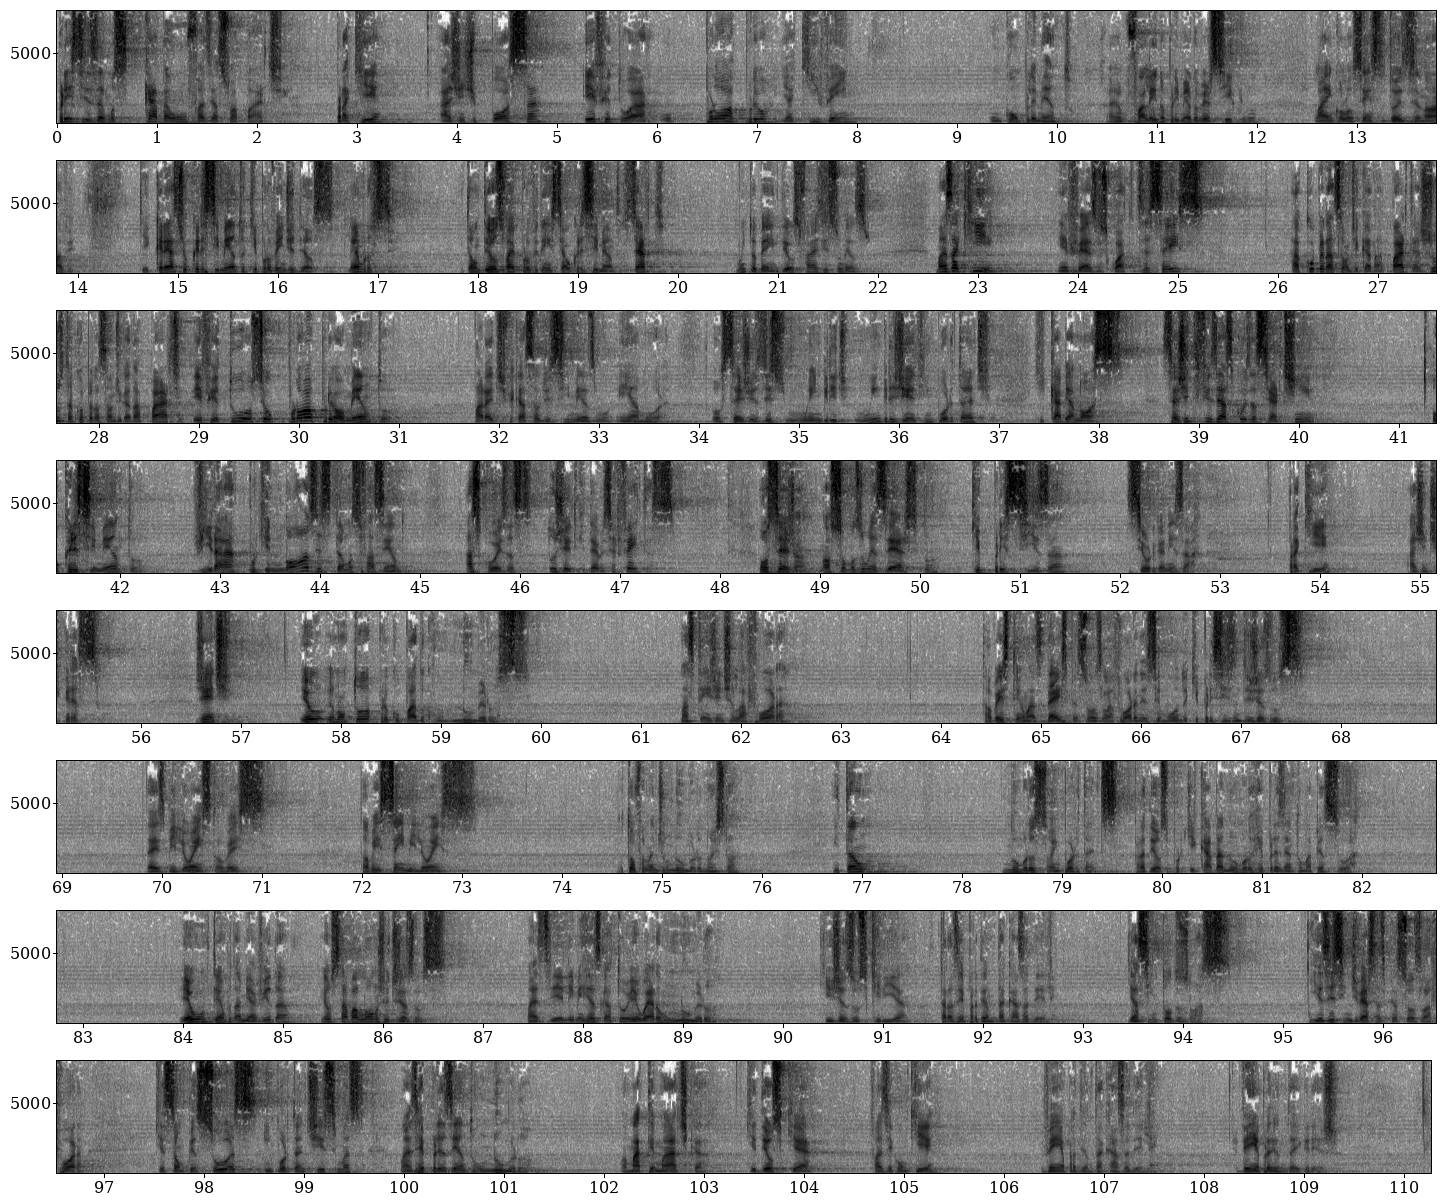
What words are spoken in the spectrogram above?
precisamos cada um fazer a sua parte, para que a gente possa efetuar o próprio, e aqui vem um complemento. Eu falei no primeiro versículo, lá em Colossenses 2,19, que cresce o crescimento que provém de Deus. Lembram-se? Então Deus vai providenciar o crescimento, certo? Muito bem, Deus faz isso mesmo. Mas aqui, em Efésios 4,16, a cooperação de cada parte, a justa cooperação de cada parte, efetua o seu próprio aumento para a edificação de si mesmo em amor. Ou seja, existe um ingrediente importante que cabe a nós. Se a gente fizer as coisas certinho, o crescimento virá porque nós estamos fazendo as coisas do jeito que devem ser feitas. Ou seja, nós somos um exército que precisa se organizar para que a gente cresça. Gente, eu, eu não estou preocupado com números, mas tem gente lá fora, talvez tenha umas 10 pessoas lá fora nesse mundo que precisam de Jesus. 10 milhões, talvez. Talvez 100 milhões. Eu estou falando de um número, não estou? Então, números são importantes para Deus, porque cada número representa uma pessoa. Eu, um tempo da minha vida, eu estava longe de Jesus, mas Ele me resgatou. Eu era um número que Jesus queria trazer para dentro da casa dele. E assim todos nós. E existem diversas pessoas lá fora que são pessoas importantíssimas, mas representam um número, uma matemática que Deus quer fazer com que venha para dentro da casa dele, venha para dentro da igreja.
